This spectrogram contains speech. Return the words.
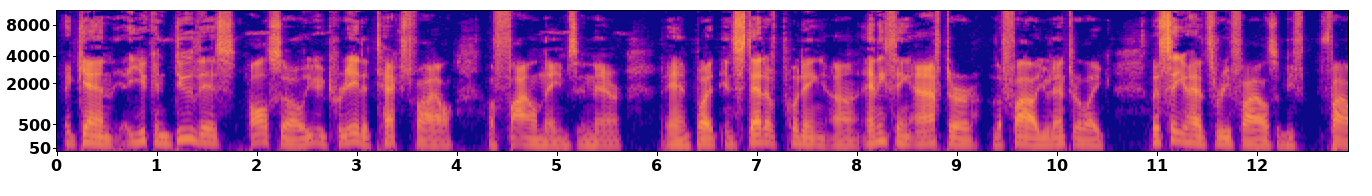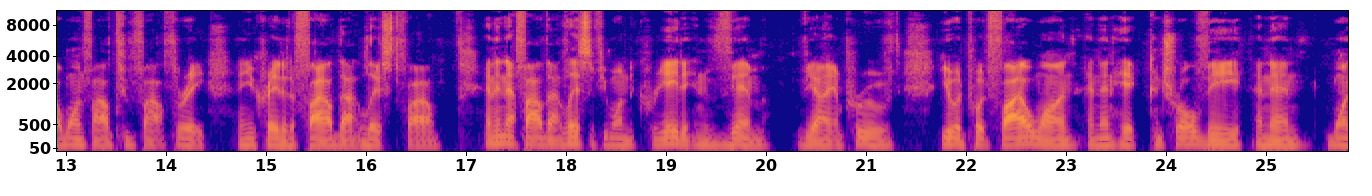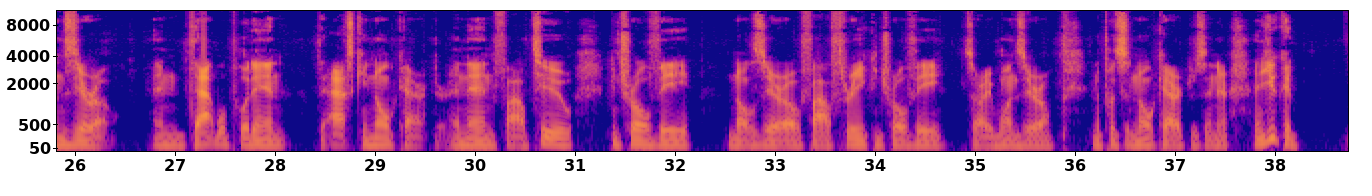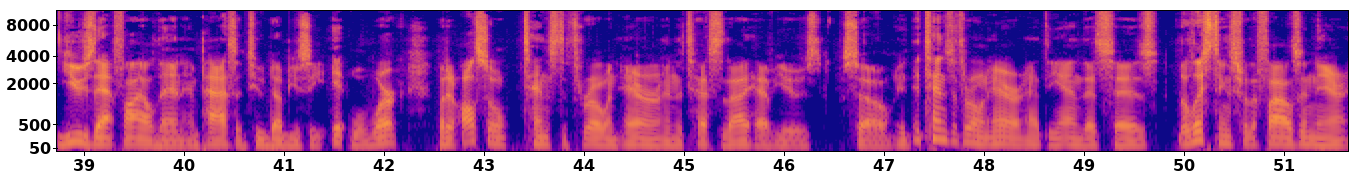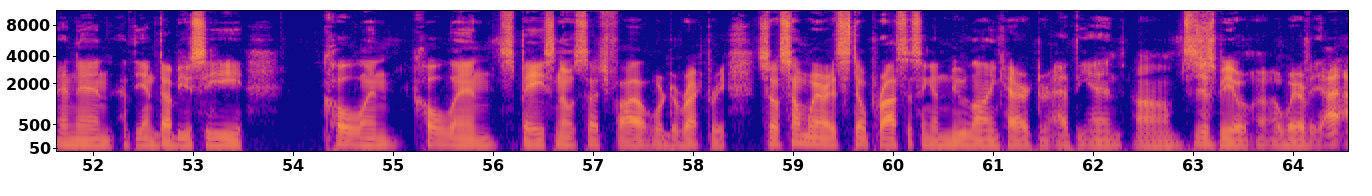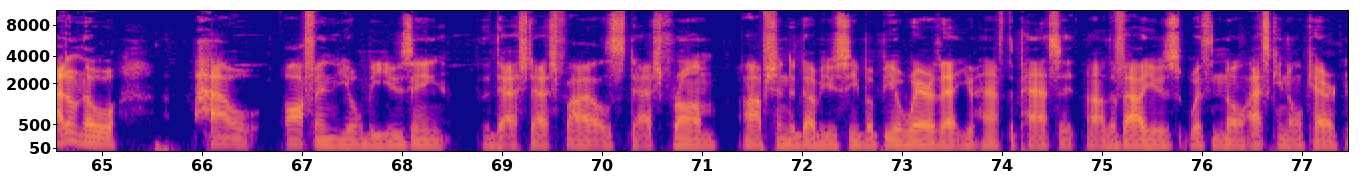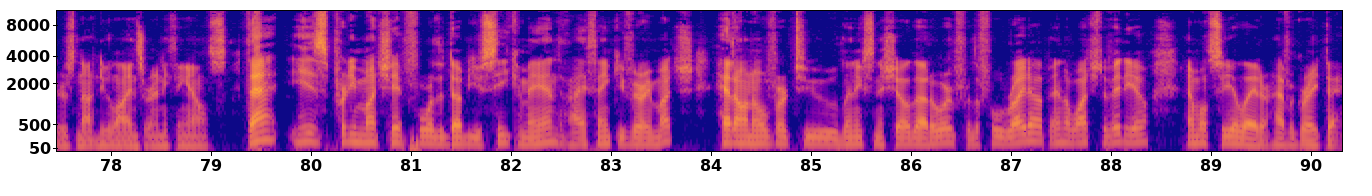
Again, you can do this also. You could create a text file of file names in there and but instead of putting uh, anything after the file, you would enter like, let's say you had three files, it'd be file one, file two, file three, and you created a file dot list file. And in that file dot list, if you wanted to create it in Vim, VI improved, you would put file one and then hit Control V and then one zero, and that will put in the ASCII null character. And then file two, Control V, null zero, file three, Control V, sorry, one zero, and it puts the null characters in there. And you could use that file then and pass it to WC. It will work, but it also tends to throw an error in the test that I have used. So it, it tends to throw an error at the end that says the listings for the files in there, and then at the end WC colon colon space no such file or directory. So somewhere it's still processing a new line character at the end. Um, so just be aware of it. I, I don't know how often you'll be using the dash dash files dash from option to WC, but be aware that you have to pass it uh, the values with null ASCII null characters, not new lines or anything else. That is pretty much it for the WC command. I thank you very much. Head on over to linuxintheshell.org for the full write-up and to watch the video, and we'll see you later. Have a great day.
